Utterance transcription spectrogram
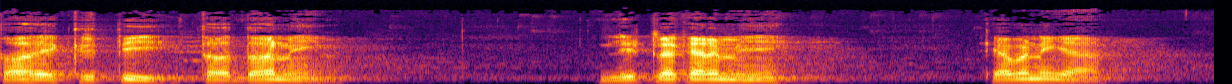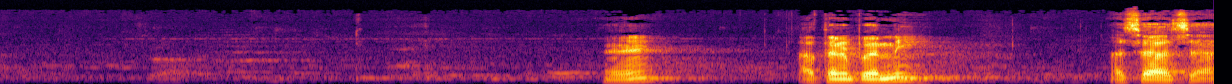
तो है कृति तो द नहीं लिट लकार में क्या बनेगा? हैं? अतन पर नहीं? अच्छा अच्छा।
